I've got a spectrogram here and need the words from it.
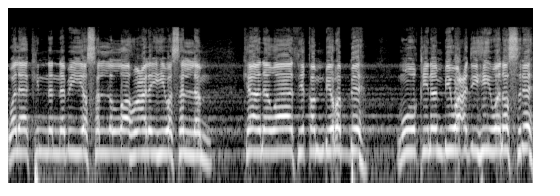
ولكن النبي صلى الله عليه وسلم كان واثقا بربه موقنا بوعده ونصره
